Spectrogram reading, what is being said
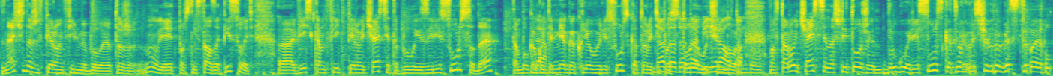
Знаешь, что даже в первом фильме было? Я тоже, ну, я это просто не стал записывать. Э, Весь конфликт первой части это было из-за ресурса, да? Там был Да. какой-то мега клевый ресурс, который типа Да-да-да-да, стоил очень минерал дорого. там был. Во второй части нашли тоже другой ресурс, который очень много стоил.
